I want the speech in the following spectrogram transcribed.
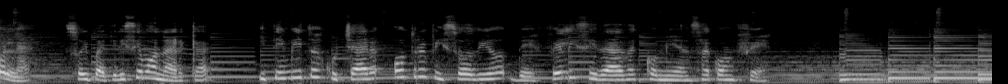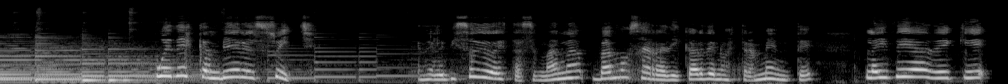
Hola, soy Patricia Monarca y te invito a escuchar otro episodio de Felicidad comienza con fe. Puedes cambiar el switch. En el episodio de esta semana vamos a erradicar de nuestra mente la idea de que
